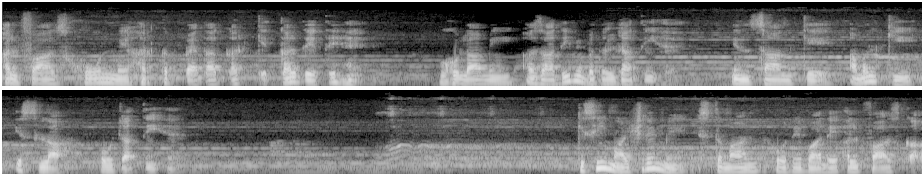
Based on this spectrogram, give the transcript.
الفاظ خون میں حرکت پیدا کر کے کر دیتے ہیں۔ غلامی آزادی میں بدل جاتی ہے۔ انسان کے عمل کی اصلاح ہو جاتی ہے۔ کسی معاشرے میں استعمال ہونے والے الفاظ کا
